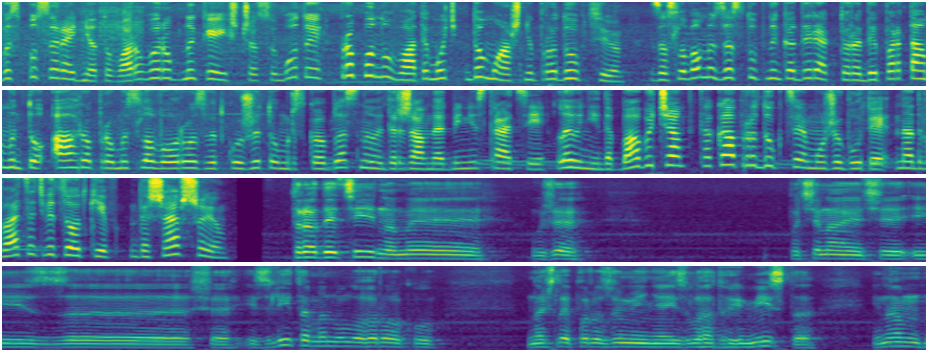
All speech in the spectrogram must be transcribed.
безпосередньо товаровиробники щосуботи пропонуватимуть домашню продукцію. За словами заступника директора департаменту агропромислового розвитку Житомирської обласної державної адміністрації Леоніда Бабича, така продукція може бути на 20% дешевшою. Традиційно ми вже починаючи із, е, ще із літа минулого року, знайшли порозуміння із владою міста і нам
